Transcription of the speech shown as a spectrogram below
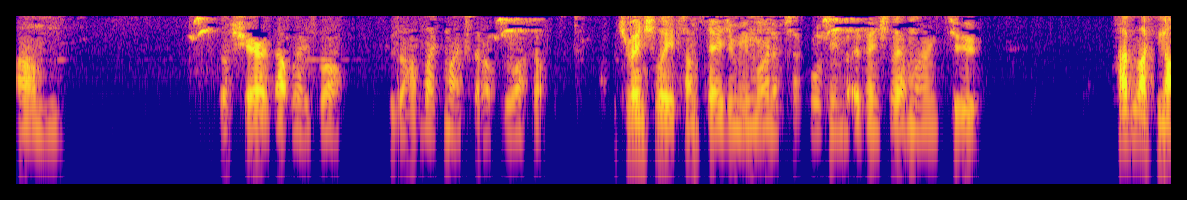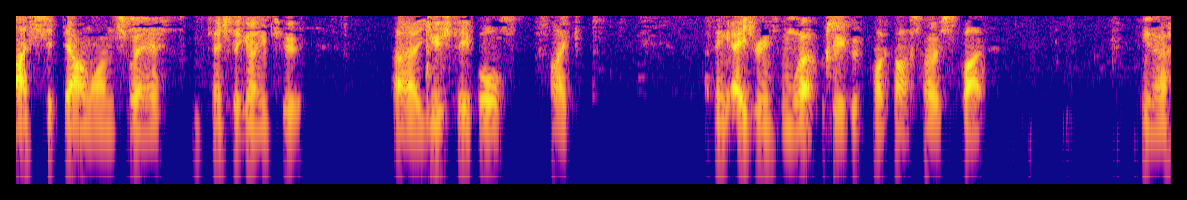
um, they'll share it that way as well because I'll have like mics set up for the laptop. Which eventually, at some stage, I mean, we're on episode 14, but eventually I'm going to have like nice sit down ones where I'm potentially going to uh, use people like I think Adrian from work would be a good podcast host, but you know,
